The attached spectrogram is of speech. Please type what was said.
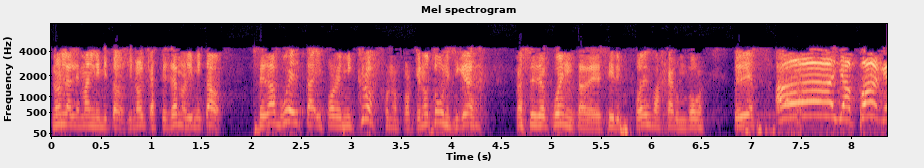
no el alemán limitado, sino el castellano limitado, se da vuelta y por el micrófono, porque no tuvo ni siquiera, no se dio cuenta de decir, ¿puedes bajar un poco? Le decía, ¡ay, apague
